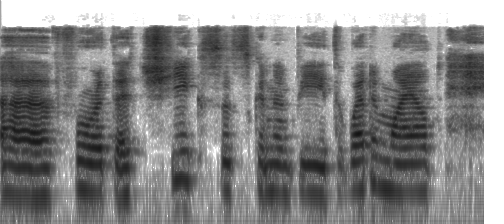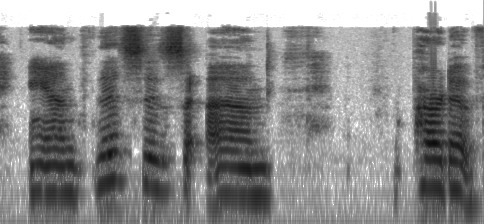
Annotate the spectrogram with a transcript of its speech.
uh, for the cheeks, it's going to be the Wet and Wild. And this is... Um, part of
